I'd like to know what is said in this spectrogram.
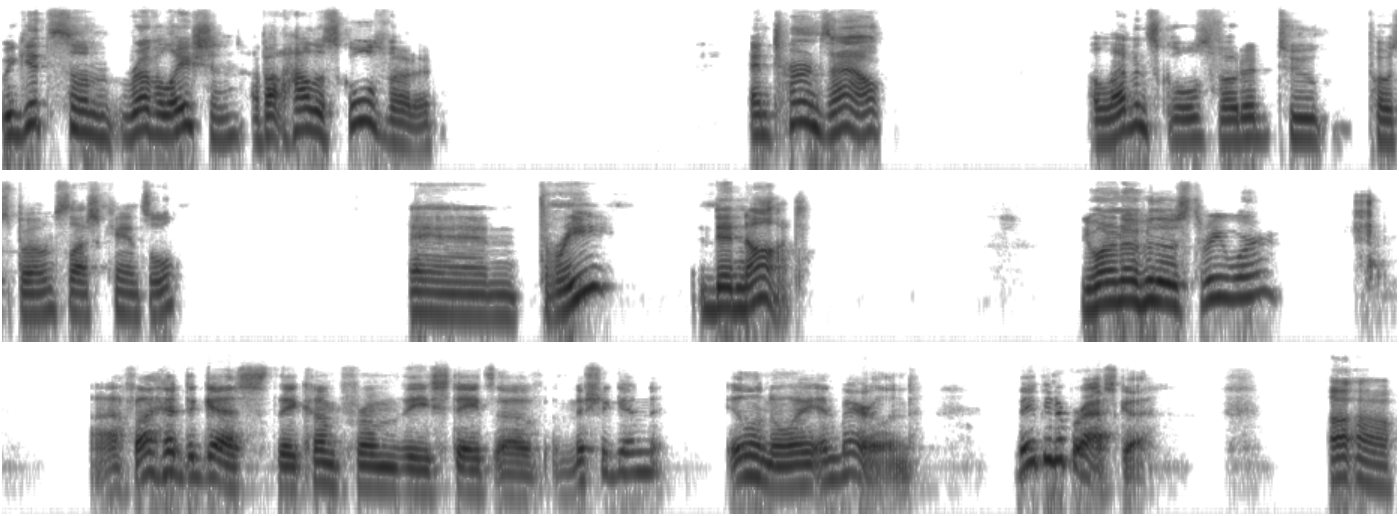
we get some revelation about how the schools voted. And turns out 11 schools voted to postpone slash cancel, and three did not. You want to know who those three were? Uh, if I had to guess, they come from the states of Michigan, Illinois, and Maryland. Maybe Nebraska. Uh oh.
